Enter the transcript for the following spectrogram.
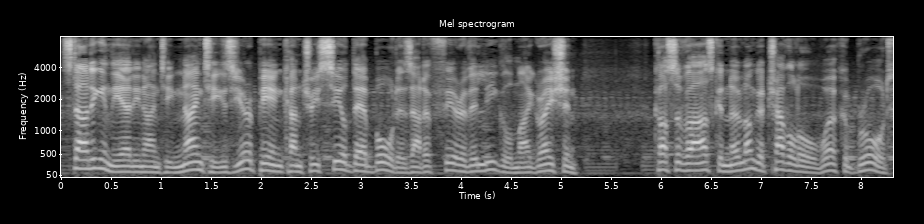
Starting in the early 1990s, European countries sealed their borders out of fear of illegal migration. Kosovars can no longer travel or work abroad.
